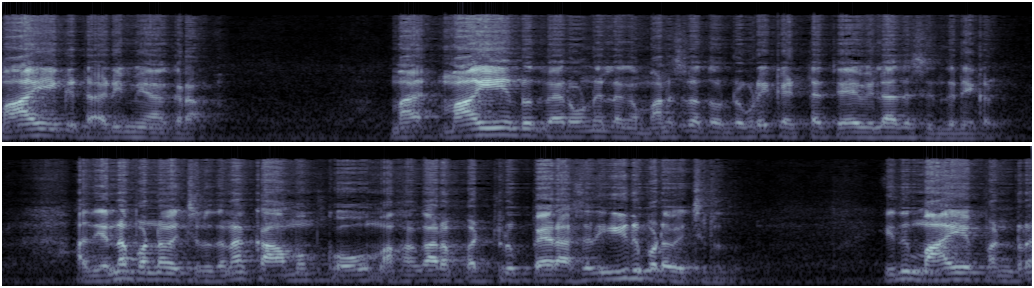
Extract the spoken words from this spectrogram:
மாயைக்கிட்ட அடிமையாகிறான் மா மாயைன்றது வேற ஒன்றும் இல்லைங்க. மனசில் தோன்றக்கூடிய கெட்ட தேவையில்லாத சிந்தனைகள். அது என்ன பண்ண வச்சிருதுன்னா காமம் கோபம் அகங்காரம் பற்று பேராசை ஈடுபட வச்சிருது. இது மாயை பண்ணுற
